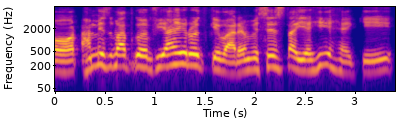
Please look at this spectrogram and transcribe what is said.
और हम इस बात को फियाहिरोत के बारे में विशेषता यही है कि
